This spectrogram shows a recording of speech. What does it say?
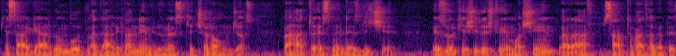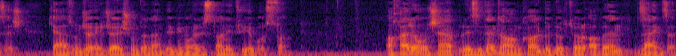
که سرگردون بود و دقیقا نمی‌دونست که چرا اونجاست و حتی اسم لزلی چیه. به زور کشیدش توی ماشین و رفت سمت مطب پزشک که از اونجا ارجاعشون دادن به بیمارستانی توی بوستون. آخر اون شب resident on-call به دکتر آبن زنگ زد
